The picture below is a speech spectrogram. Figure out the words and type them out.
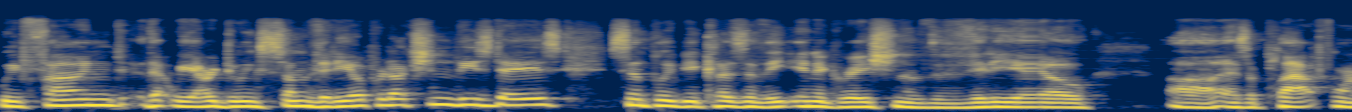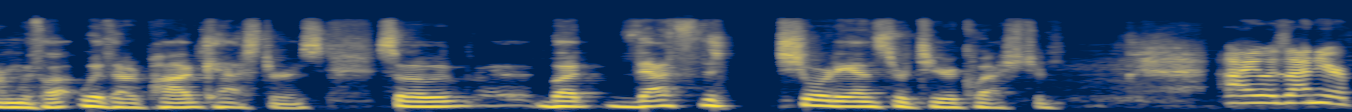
We find that we are doing some video production these days, simply because of the integration of the video. Uh, as a platform with uh, with our podcasters. So, but that's the short answer to your question. I was on your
